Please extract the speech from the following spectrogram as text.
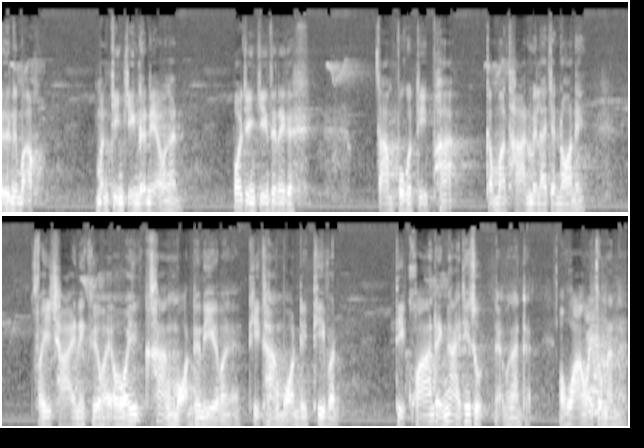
ตื่นขึ้นมาเอ้ามันจริง ๆ แล้วเนี่ยว่างั้นพอจริงๆท่านนี่ก็ตามปกติพระกรรมฐานเวลาจะนอนเนี่ยไฟฉายเนี่ยคือไว้เอาไว้ข้างหมอนที่นี่เลยที่ข้างหมอนที่วันที่คว้าได้ง่ายที่สุดเนี่ยเหมือนกัน เอาวางไว้ตรงนั้นนะ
